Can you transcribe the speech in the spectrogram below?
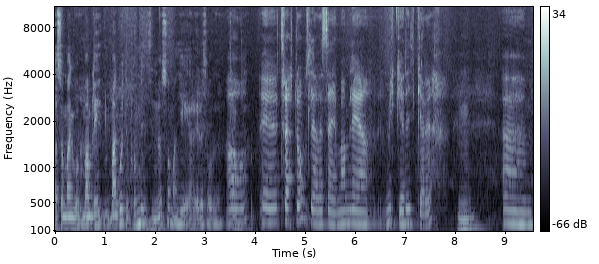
Alltså man, man, blir, man går inte på minus om man ger, är det så du Ja, eh, tvärtom skulle jag vilja säga. Man blir mycket rikare. Mm. Um,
